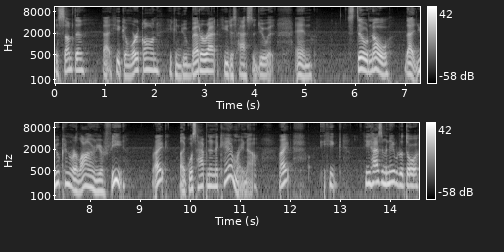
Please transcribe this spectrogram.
is something that he can work on, he can do better at. He just has to do it. And still know that you can rely on your feet, right? Like what's happening to Cam right now, right? He he hasn't been able to throw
